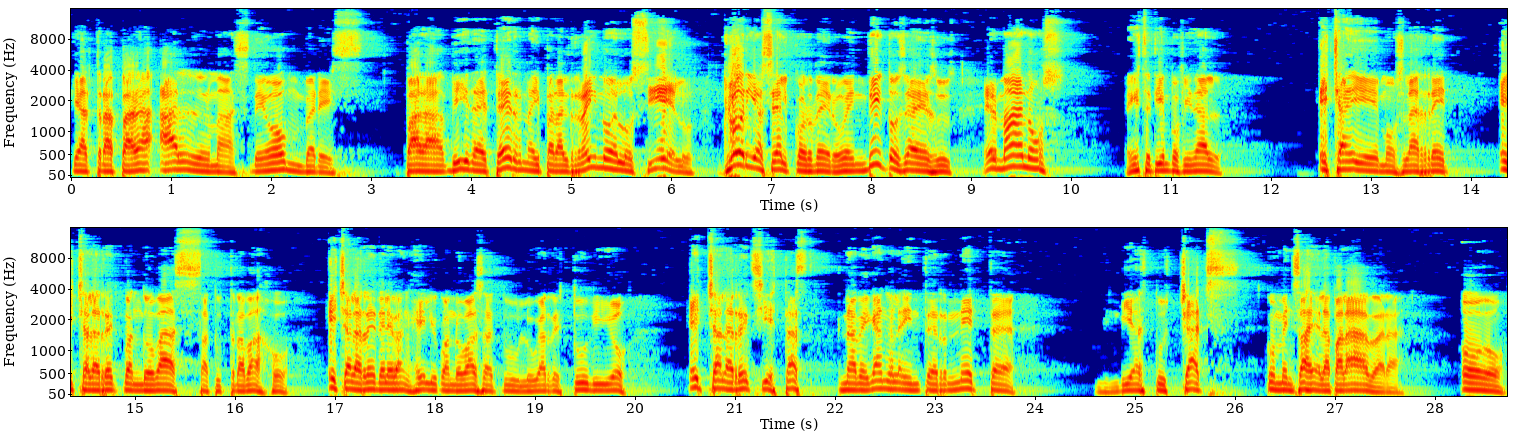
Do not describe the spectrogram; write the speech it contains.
que atrapará almas de hombres para vida eterna y para el reino de los cielos. Gloria sea el Cordero, bendito sea Jesús. Hermanos, en este tiempo final, echaremos la red, echa la red cuando vas a tu trabajo, echa la red del Evangelio cuando vas a tu lugar de estudio, echa la red si estás navegando en la internet, envías tus chats con mensaje de la palabra. O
